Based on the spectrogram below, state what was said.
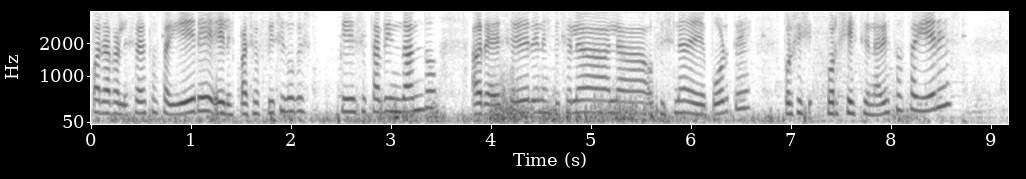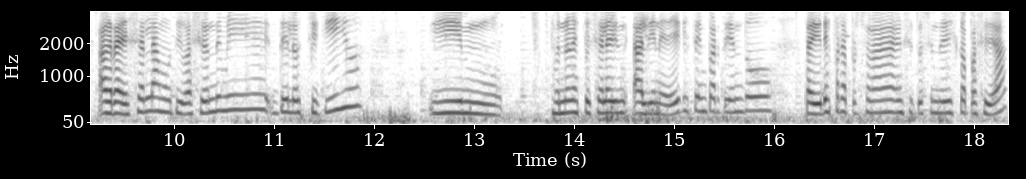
para realizar estos talleres, el espacio físico que, se está brindando, agradecer en especial a la Oficina de Deporte por, por gestionar estos talleres. Agradecer la motivación de, de los chiquillos y mm, bueno, en especial al IND que está impartiendo talleres para personas en situación de discapacidad.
